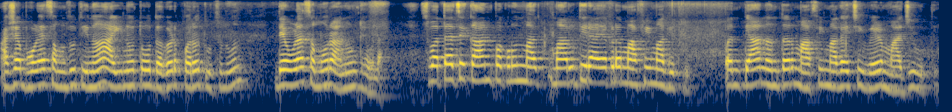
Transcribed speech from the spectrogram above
अशा भोळ्या समजुतीनं आईनं तो दगड परत उचलून देवळासमोर आणून ठेवला. स्वतःचे कान पकडून मा मारुतीरायाकडं माफी मागितली. पण त्यानंतर माफी मागायची वेळ माझी होती.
